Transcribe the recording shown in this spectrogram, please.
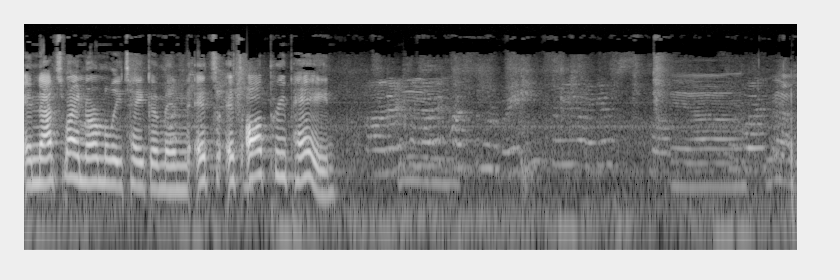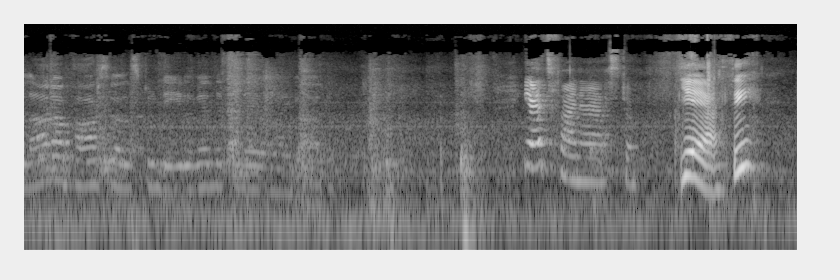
and that's where I normally take them, and it's it's all prepaid. Oh, there's another customer waiting for you, I guess. Well, Yeah, we got a lot of parcels to deal with today. Oh my god. Yeah, it's fine. I asked him. Yeah, see.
